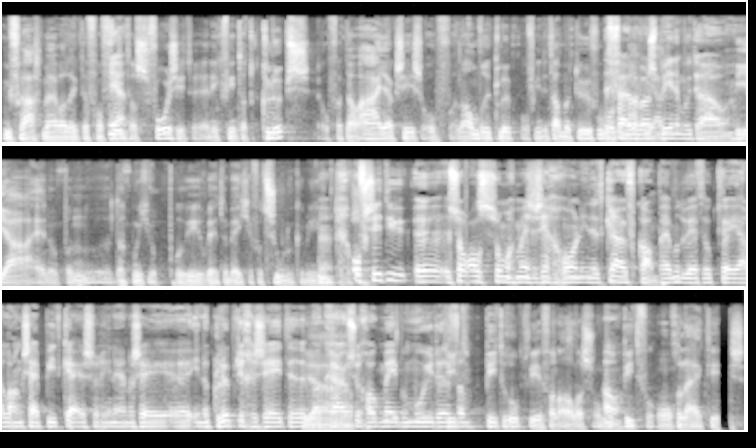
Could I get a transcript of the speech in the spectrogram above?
u vraagt mij wat ik ervan vind als voorzitter. En ik vind dat clubs, of het nou Ajax is of een andere club... of in het amateurvoetbal... De vuile was binnen moeten houden. Ja, en op een, dat moet je op proberen met een beetje fatsoenlijke manier. Of zit u, uh, zoals sommige mensen zeggen, gewoon in het Kruifkamp? Hè? Want u heeft ook twee jaar lang, zei Piet Keizer in NRC... Uh, in een clubje gezeten, ja, waar Kruif zich ook mee bemoeide. Piet, van... Piet roept weer van alles, omdat oh. Piet voor ongelijk is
